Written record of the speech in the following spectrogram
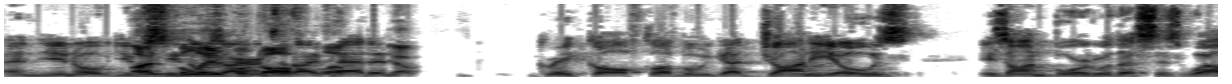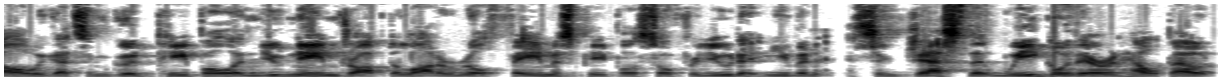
and you know you've seen those irons that I've club. had, and yep. great golf club. And we got Johnny O's is on board with us as well. We got some good people, and you name dropped a lot of real famous people. So for you to even suggest that we go there and help out,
